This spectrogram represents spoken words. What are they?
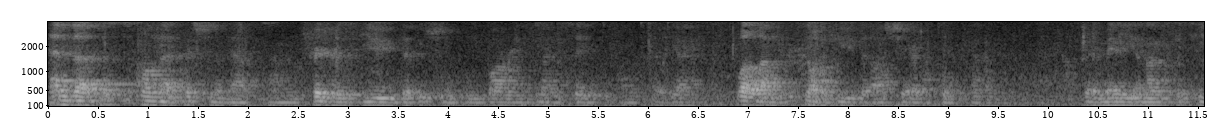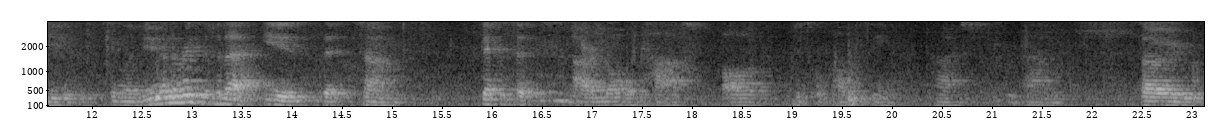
And uh, just on that question about um, Treasurer's view that we shouldn't be borrowing from overseas to fund ODA, well, um, it's not a view that I share. I think um, there are many amongst us here with a similar view. And the reason for that is that um, deficits are a normal part of fiscal policy, right? Um, so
